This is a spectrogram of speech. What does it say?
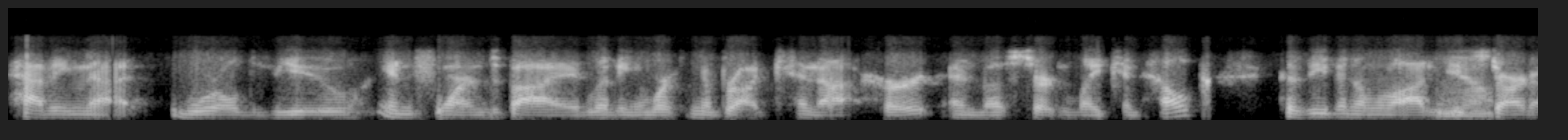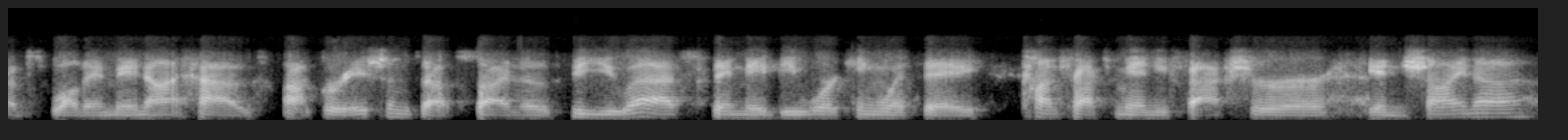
having that worldview informed by living and working abroad cannot hurt and most certainly can help. Because even in a lot of these yeah. startups, while they may not have operations outside of the US, they may be working with a contract manufacturer in China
